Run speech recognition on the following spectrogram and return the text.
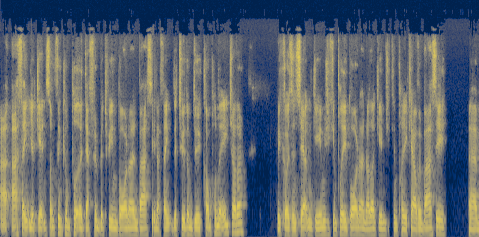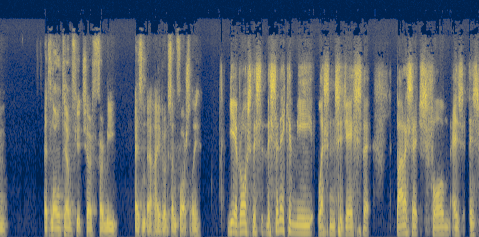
I, I, think you're getting something completely different between Borna and Bassey, and I think the two of them do complement each other because in certain games you can play Borna, in other games you can play Calvin Bassey. Um, his long term future for me isn't at Ibrox, unfortunately. Yeah, Ross, the, the cynic in me, listen, suggests that Barisic's form is is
